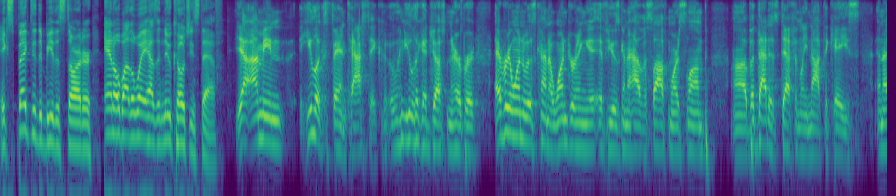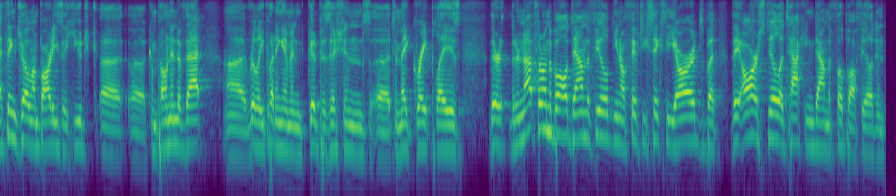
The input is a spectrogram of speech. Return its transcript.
expected to be the starter, and oh, by the way, has a new coaching staff. Yeah, I mean, he looks fantastic. When you look at Justin Herbert, everyone was kind of wondering if he was going to have a sophomore slump, uh, but that is definitely not the case. And I think Joe Lombardi's a huge uh, uh, component of that, uh, really putting him in good positions uh, to make great plays. They're they're not throwing the ball down the field, you know, 50, 60 yards, but they are still attacking down the football field. And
